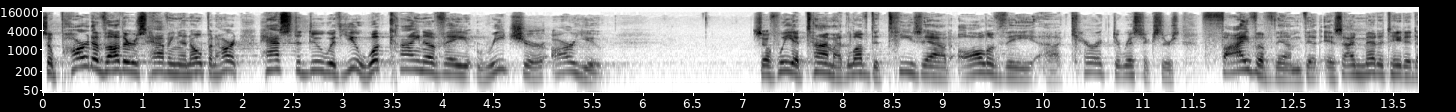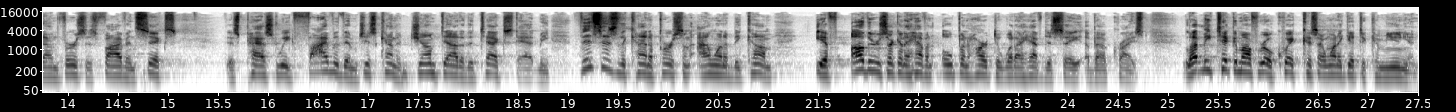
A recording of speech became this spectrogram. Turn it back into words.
So part of others having an open heart has to do with you. What kind of a reacher are you? So, if we had time, I'd love to tease out all of the uh, characteristics. There's five of them that, as I meditated on verses five and six this past week, five of them just kind of jumped out of the text at me. This is the kind of person I want to become if others are going to have an open heart to what I have to say about Christ. Let me tick them off real quick because I want to get to communion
